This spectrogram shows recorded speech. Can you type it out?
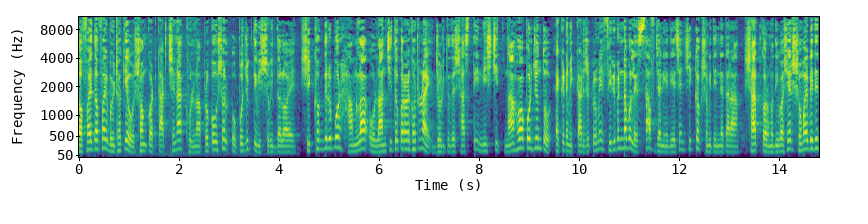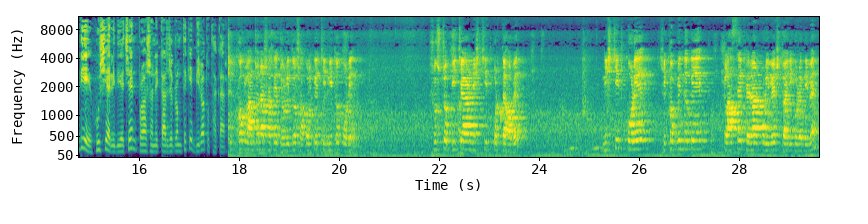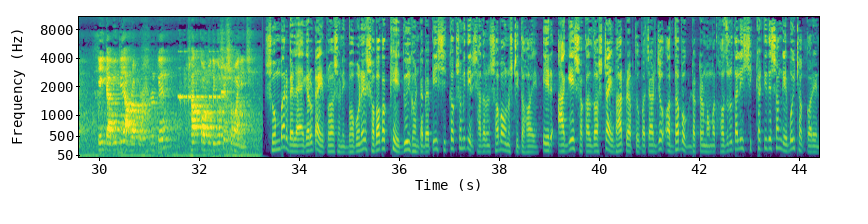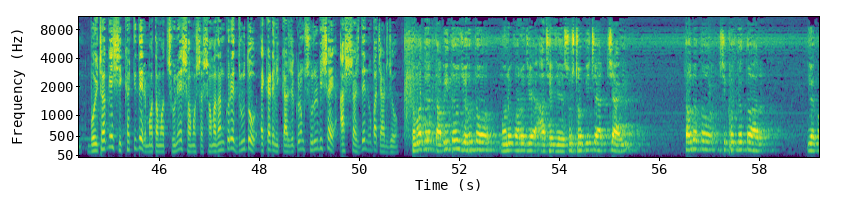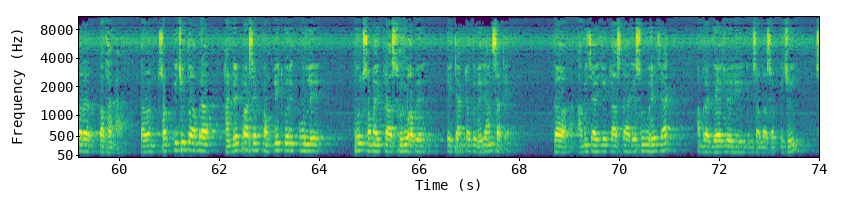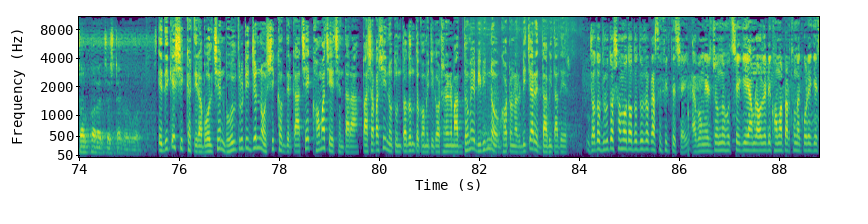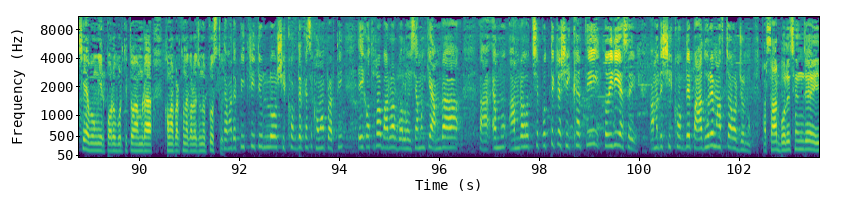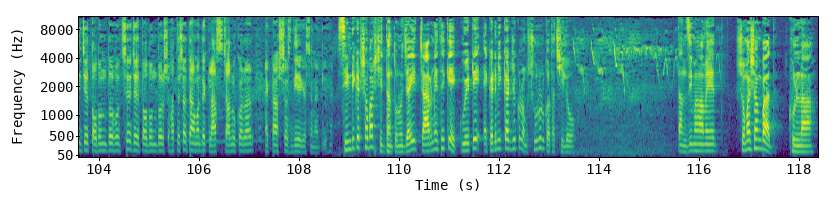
দফায় দফায় বৈঠকেও সংকট কাটছে না খুলনা প্রকৌশল ও প্রযুক্তি বিশ্ববিদ্যালয়ে। শিক্ষকদের উপর হামলা ও লাঞ্ছিত করার ঘটনায় জড়িতদের শাস্তি নিশ্চিত না হওয়া পর্যন্ত একাডেমিক কার্যক্রমে ফিরবেন না বলে সাফ জানিয়ে দিয়েছেন শিক্ষক সমিতির নেতারা। সাত কর্মদিবসের সময় বেঁধে দিয়ে হুঁশিয়ারি দিয়েছেন প্রশাসনিক কার্যক্রম থেকে বিরত থাকার। শিক্ষক লাঞ্ছনার সাথে জড়িত সকলকে চিহ্নিত করে সুষ্ঠু বিচার নিশ্চিত করতে হবে। নিশ্চিত করে শিক্ষকবৃন্দকে ক্লাসে ফেরার পরিবেশ তৈরি করে দিবেন। এই দাবিতে আমরা প্রশাসনকে সাত কর্মদিবসের সময় দিচ্ছি। সোমবার বেলা এগারোটায় প্রশাসনিক ভবনের সভাকক্ষে দুই ঘণ্টাব্যাপী শিক্ষক সমিতির সাধারণ সভা অনুষ্ঠিত হয়। এর আগে সকাল দশটায় ভারপ্রাপ্ত উপাচার্য অধ্যাপক ডক্টর মোহাম্মদ হজরত আলী শিক্ষার্থীদের সঙ্গে বৈঠক করেন। বৈঠকে শিক্ষার্থীদের মতামত শুনে সমস্যার সমাধান করে দ্রুত একাডেমিক কার্যক্রম শুরুর বিষয়ে আশ্বাস দেন উপাচার্য। তোমাদের দাবিতেও যেহেতু মনে করো যে আছে যে সুষ্ঠু বিচার চাই তাহলে তো শিক্ষকদের তো আর ইয়ে করার কথা না। কারণ সবকিছু তো আমরা হান্ড্রেড পার্সেন্ট কমপ্লিট করে করলে কোন সময় ক্লাস শুরু হবে, এই টাইমটা তো ভেরি আনসার্টেন তো আমি চাই যে ক্লাসটা আগে শুরু হয়ে যাক, আমরা গ্র্যাজুয়ালি ইনশাল্লাহ সবকিছুই সলভ করার চেষ্টা করব। এদিকে শিক্ষার্থীরা বলছেন, ভুল ত্রুটির জন্য শিক্ষকদের কাছে ক্ষমা চেয়েছেন তারা। পাশাপাশি নতুন তদন্ত কমিটি গঠনের মাধ্যমে বিভিন্ন ঘটনার বিচারের দাবি তাদের। যত দ্রুত সম্ভব তত দ্রুত ক্লাসে ফিরতে চাই এবং এর জন্য হচ্ছে গিয়ে আমরা অলরেডি ক্ষমা প্রার্থনা করে গেছি এবং এর পরবর্তীতেও আমরা ক্ষমা প্রার্থনা করার জন্য প্রস্তুত। আমাদের পিতৃতুল্য শিক্ষকদের কাছে ক্ষমা প্রার্থী এই কথাটাও বারবার বলা হয়েছে এমনকি আমরা এমন- আমরা হচ্ছে প্রত্যেকটা শিক্ষার্থী তৈরি আছে আমাদের শিক্ষকদের পা ধরে মাফ চাওয়ার জন্য। আর স্যার বলেছেন যে এই যে তদন্ত হচ্ছে যে তদন্তর সাথে সাথে আমাদের ক্লাস চালু করার একটা আশ্বাস দিয়ে গেছেন আর কি। সিন্ডিকেট সভার সিদ্ধান্ত অনুযায়ী চার মে থেকে কুয়েটে একাডেমিক কার্যক্রম শুরুর কথা ছিল। তানজিম আহমেদ। সময় সংবাদ খুলনা।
